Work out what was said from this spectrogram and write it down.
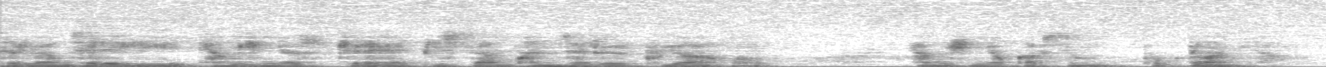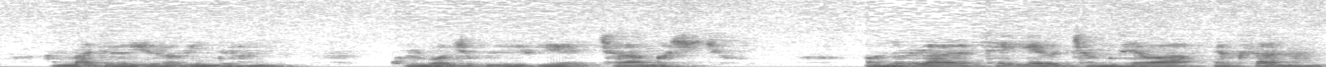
이슬람 세력이 향신료 수출에 비싼 관세를 부여하고 향신료 값은 폭등합니다. 한마디로 유럽인들은 굶어 죽을 위기에 처한 것이죠. 오늘날 세계의 정세와 역사는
